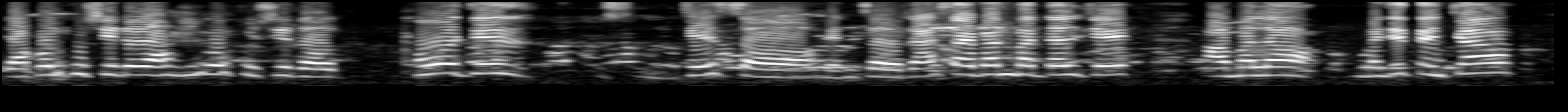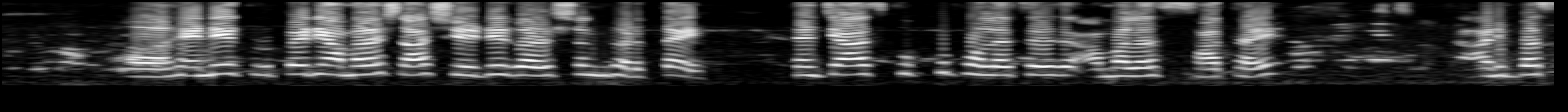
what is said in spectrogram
त्या पण खुशीत आहेत आम्ही पण खुशीत आहोत. हो जे जे स- यांचं राजसाहेबांबद्दल जे आम्हाला म्हणजे त्यांच्या ह्याने कृपेने आम्हाला सा शिर्डी दर्शन घडतंय. त्यांचे आज खूप खूप मोलाचे आम्हाला साथ आहे. आणि बस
